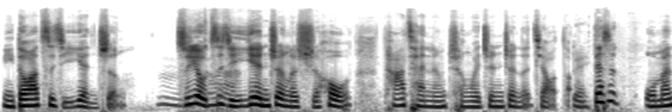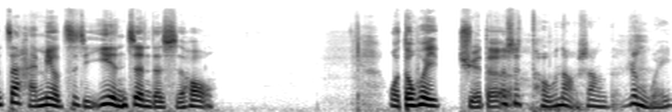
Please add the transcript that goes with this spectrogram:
你都要自己验证。嗯，只有自己验证的时候，它才能成为真正的教导。对，但是我们在还没有自己验证的时候，我都会觉得那是头脑上的认为。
